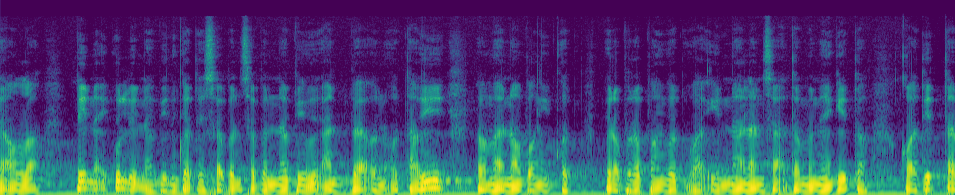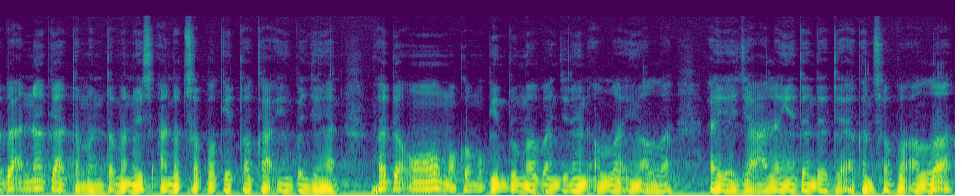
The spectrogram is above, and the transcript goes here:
Allah lina kulli nabi kata saben-saben nabi adbaun utawi pamana pengikut pira-pira pengikut wa innalan sak temene kita. Qadit taba'naka teman-teman wis anut sapa kita ka ing panjenengan. Fad'u moko mungkin donga panjenengan Allah ing Allah aya ja'alanya dan akan sapa Allah.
